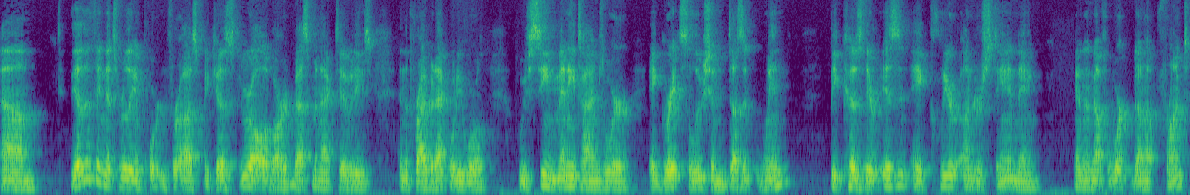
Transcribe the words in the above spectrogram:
Um, the other thing that's really important for us, because through all of our investment activities in the private equity world, we've seen many times where a great solution doesn't win because there isn't a clear understanding and enough work done up front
